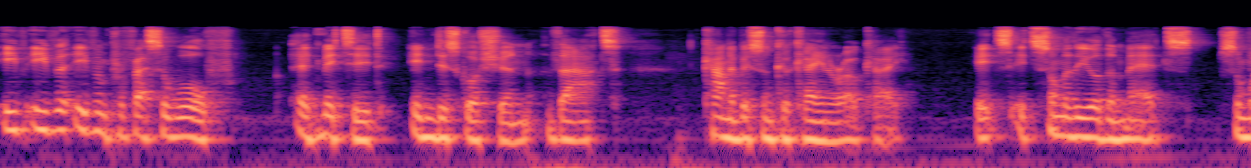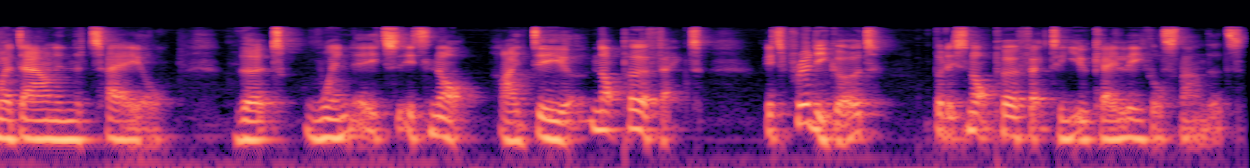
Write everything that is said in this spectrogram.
even even professor Wolff admitted in discussion that cannabis and cocaine are okay it's it's some of the other meds somewhere down in the tail that when it's it's not ideal, not perfect. It's pretty good, but it's not perfect to UK legal standards.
